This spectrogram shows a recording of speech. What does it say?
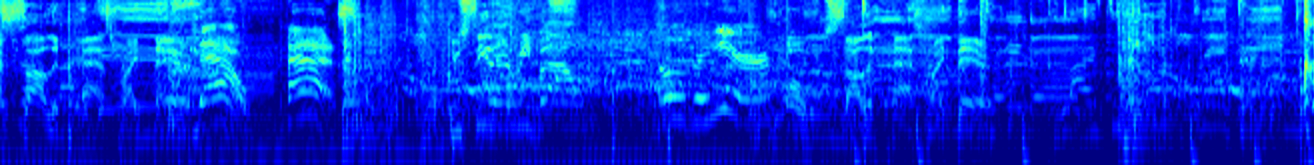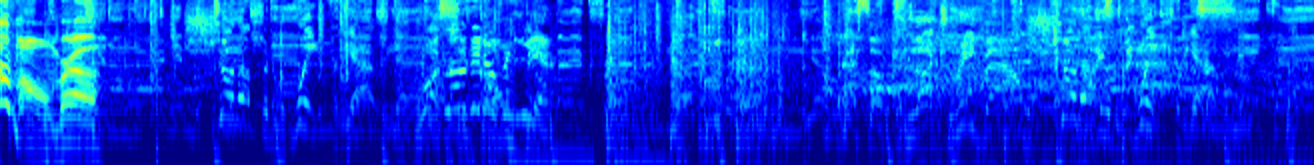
Solid pass right there. Now, pass. You see that rebound? Over here. Oh, solid pass right there. Come on, bro. Shut up and wait for the alley. What's Load it it over gonna be? here. That's a clutch rebound. Shut up and wait for the alley.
